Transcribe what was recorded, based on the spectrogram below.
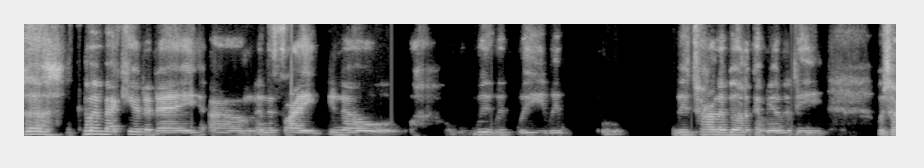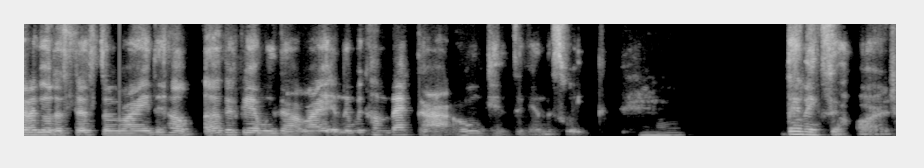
coming back here today, um, and it's like you know, we we we we we're trying to build a community. We're trying to build a system, right, to help other families out, right, and then we come back to our own kids again this week. Mm-hmm. That makes it hard,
